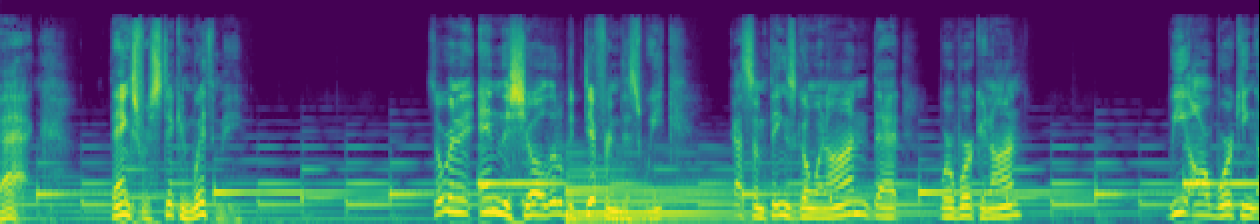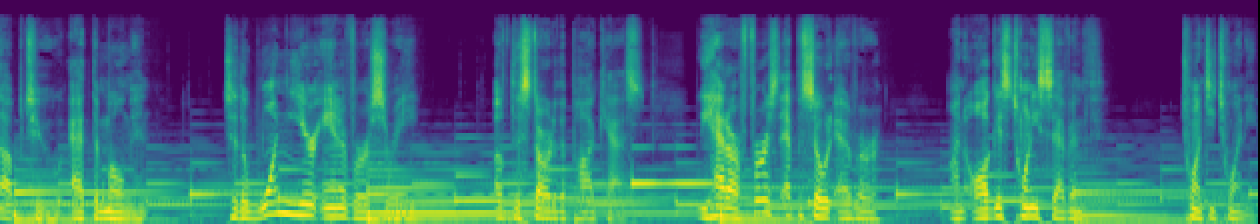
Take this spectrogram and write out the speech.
Back. Thanks for sticking with me. So, we're going to end the show a little bit different this week. got some things going on that we're working on. We are working up to, at the moment, to the one year anniversary of the start of the podcast. We had our first episode ever on August 27th, 2020.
